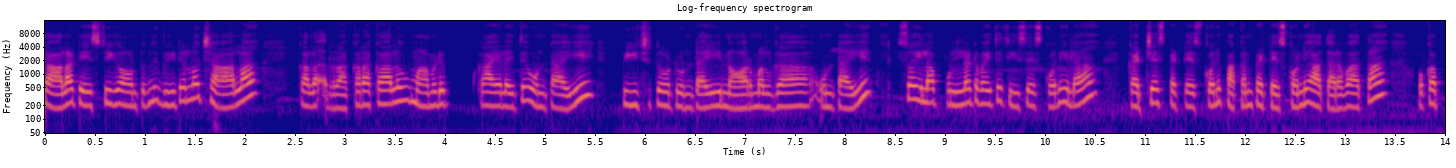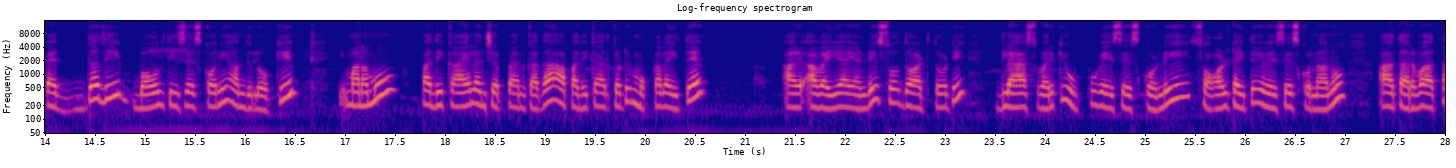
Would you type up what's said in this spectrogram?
చాలా టేస్టీగా ఉంటుంది. వీటిల్లో చాలా కల రకరకాలు మామిడి కాయలు అయితే ఉంటాయి పీచుతోటి ఉంటాయి నార్మల్గా ఉంటాయి. సో ఇలా పుల్లటివైతే తీసేసుకొని ఇలా కట్ చేసి పెట్టేసుకొని పక్కన పెట్టేసుకోండి. ఆ తర్వాత ఒక పెద్దది బౌల్ తీసేసుకొని అందులోకి మనము పది కాయలు అని చెప్పాను కదా ఆ పది కాయలతోటి ముక్కలు అయితే అవి అయ్యాయండి. సో వాటితోటి గ్లాస్ వరకు ఉప్పు వేసేసుకోండి. సాల్ట్ అయితే వేసేసుకున్నాను. ఆ తర్వాత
